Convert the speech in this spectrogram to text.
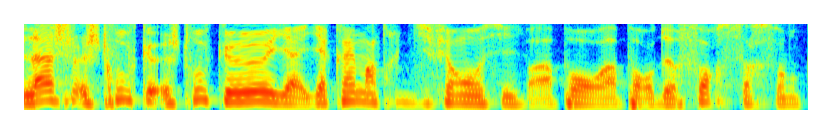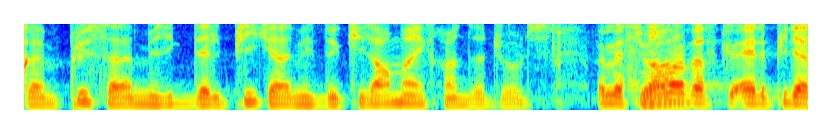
Là, je, trouve que je trouve que il y, a, quand même un truc différent aussi. Par rapport au rapport de force, ça ressemble quand même plus à la musique d'LP qu'à la musique de Killer Mike, Run the Jewels. Oui, mais c'est normal parce que LP il a,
